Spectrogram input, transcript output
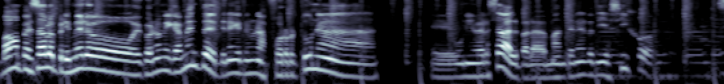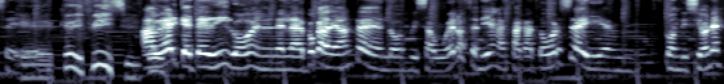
vamos a pensarlo primero económicamente, tenés que tener una fortuna eh, universal para mantener 10 hijos. Sí. Eh, qué difícil. A ver, ¿qué te digo? En, la época de antes, los bisabuelos tenían hasta 14 y en condiciones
